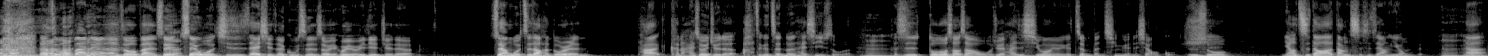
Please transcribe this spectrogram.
那怎么办呢？那怎么办？所以，所以我其实，在写这个故事的时候，也会有一点觉得，虽然我知道很多人他可能还是会觉得啊，这个争论太细琐了，嗯，可是多多少少，我觉得还是希望有一个正本清源的效果，就是说，你要知道他当时是这样用的，嗯，那。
